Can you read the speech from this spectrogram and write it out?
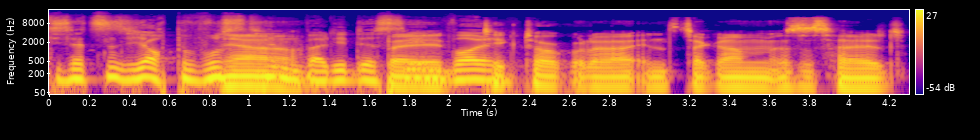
die setzen sich auch bewusst ja, hin, weil die das sehen wollen. Bei TikTok oder Instagram ist es halt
